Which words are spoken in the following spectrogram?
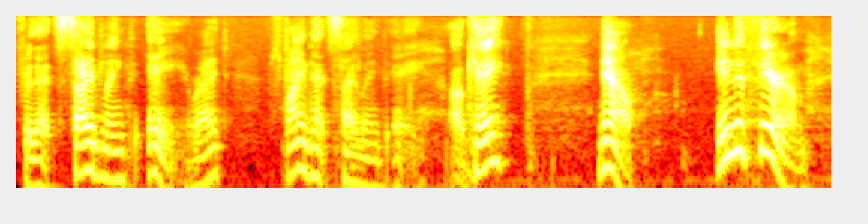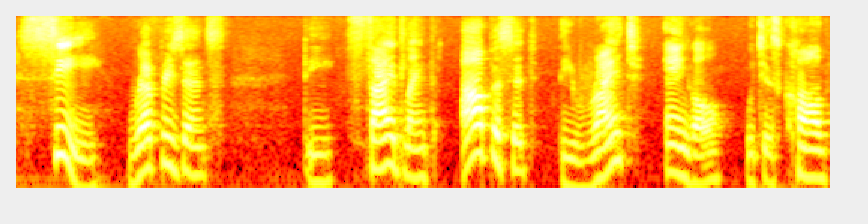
for that side length a, right? Find that side length a, okay? Now, In the theorem, C represents the side length opposite the right angle, which is called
